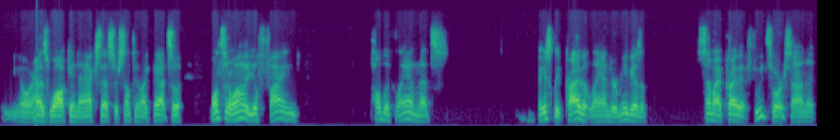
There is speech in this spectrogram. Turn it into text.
you know, or has walk-in access or something like that. So once in a while, you'll find public land that's basically private land or maybe has a semi-private food source on it.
